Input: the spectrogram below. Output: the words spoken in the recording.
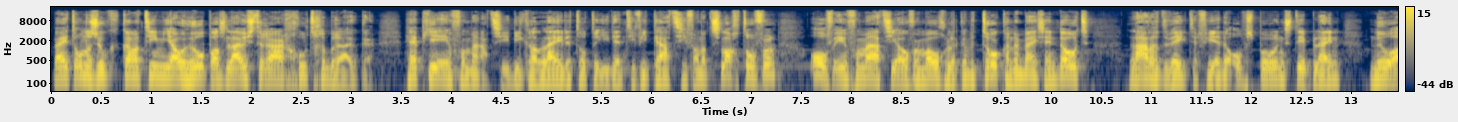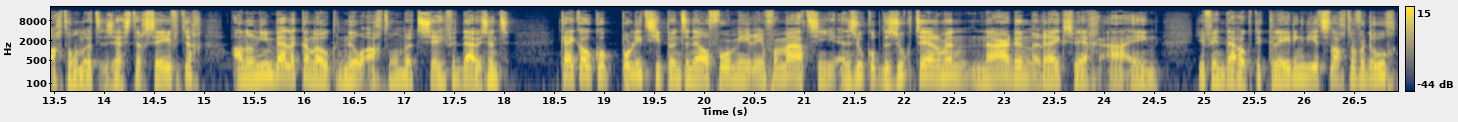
Bij het onderzoek kan het team jouw hulp als luisteraar goed gebruiken. Heb je informatie die kan leiden tot de identificatie van het slachtoffer of informatie over mogelijke betrokkenen bij zijn dood? Laat het weten via de opsporingstiplijn 0800 6070. Anoniem bellen kan ook 0800 7000. Kijk ook op politie.nl voor meer informatie en zoek op de zoektermen Naarden Rijksweg A1. Je vindt daar ook de kleding die het slachtoffer droeg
